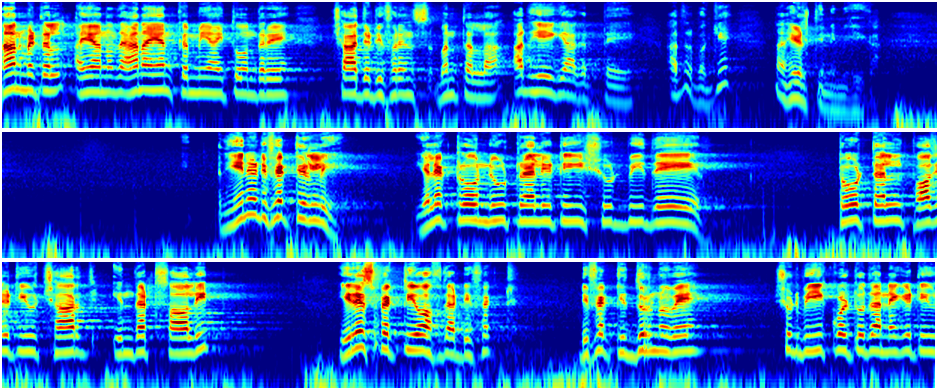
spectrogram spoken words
ನಾನ್ ಮೆಟಲ್ ಅಯಾನ್ ಅಂದರೆ ಅಯಾನ್ ಕಮ್ಮಿ ಆಯಿತು ಅಂದರೆ ಚಾರ್ಜ್ ಡಿಫರೆನ್ಸ್ ಬಂತಲ್ಲ, ಅದು ಹೇಗೆ ಆಗುತ್ತೆ? ಅದರ ಬಗ್ಗೆ ನಾನು ಹೇಳ್ತೀನಿ ನಿಮಗೀಗ ಅದು ಏನೇ ಡಿಫೆಕ್ಟ್ ಇರಲಿ electroneutrality should be there total positive charge in that solid irrespective of the defect defect ಇದ್ರೂ should be equal to the negative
